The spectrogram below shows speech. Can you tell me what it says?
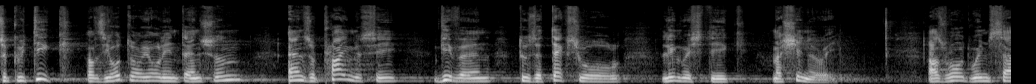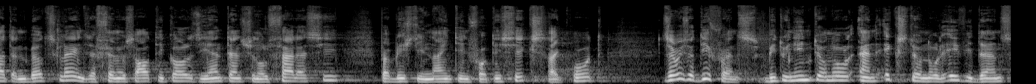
the critique of the authorial intention and the primacy given to the textual linguistic machinery. As wrote Wimsatt and Beardsley in their famous article, The Intentional Fallacy, published in 1946, I quote, there is a difference between internal and external evidence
